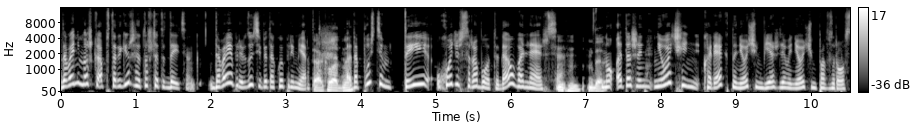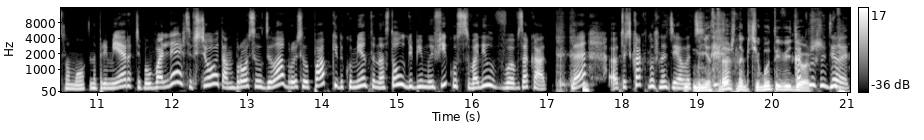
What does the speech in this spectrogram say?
Давай немножко абстрагируемся от того, что это дейтинг. Давай я приведу тебе такой пример. Так, ладно. Допустим, ты уходишь с работы, да, увольняешься. Мгм, Да. Но это же не очень корректно, не очень вежливо, не очень по-взрослому. Например, типа увольняешься, все, там бросил дела, бросил папки, документы на стол, любимый фикус свалил в, в закат, да? А, То есть как нужно делать? Мне страшно, к чему ты Как ведешь. нужно делать?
